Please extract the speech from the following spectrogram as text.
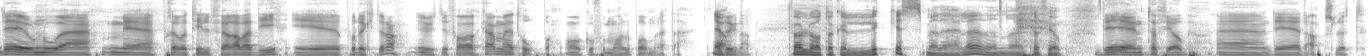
det er, jo noe vi prøver å tilføre verdi i produktet, da, ut ifra hva vi tror på, og hvorfor vi holder på med dette. Ja. Føler du at dere lykkes med det, eller er det en eh, tøff jobb? Det er en tøff jobb. Eh, det er det absolutt.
